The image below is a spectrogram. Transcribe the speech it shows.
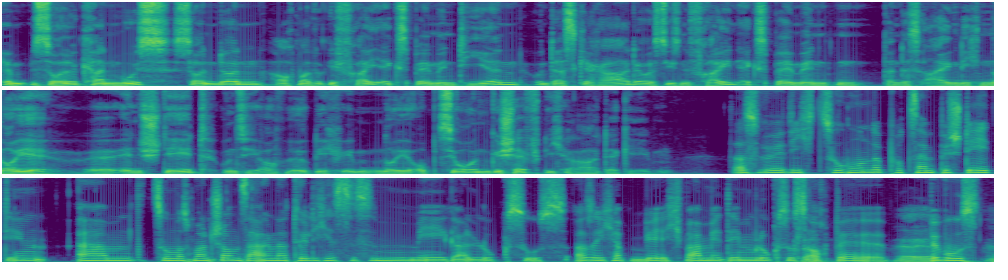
ähm, soll, kann, muss, sondern auch mal wirklich frei experimentieren und dass gerade aus diesen freien Experimenten dann das eigentlich Neue äh, entsteht und sich auch wirklich neue Optionen geschäftlicher Art ergeben. Das würde ich zu 100 Prozent bestätigen. Ähm, dazu muss man schon sagen, natürlich ist es ein mega Luxus. Also ich, hab, ich war mir dem Luxus Klar. auch be ja, ja. bewusst. Ja.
